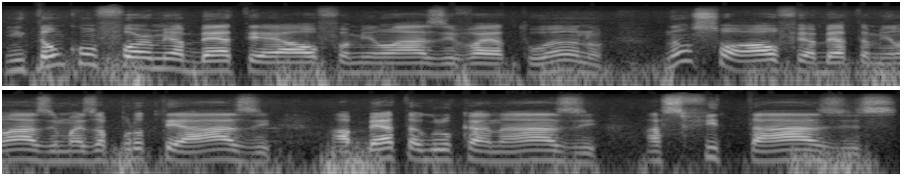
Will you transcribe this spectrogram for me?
Então, conforme a beta e a alfa milase vai atuando, não só a alfa e a beta milase, mas a protease, a beta glucanase, as fitases,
